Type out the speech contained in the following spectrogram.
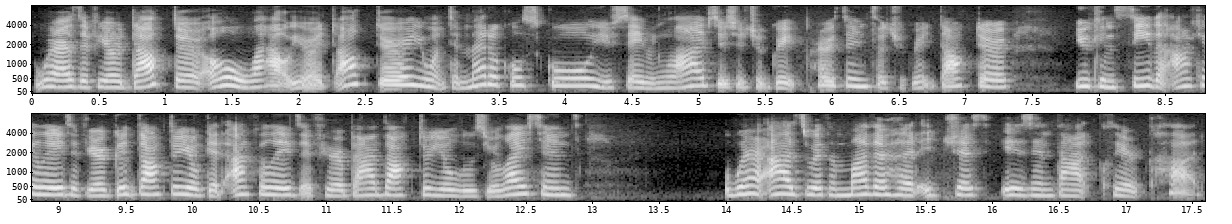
Whereas if you're a doctor, oh wow, you're a doctor, you went to medical school, you're saving lives, you're such a great person, such a great doctor. You can see the accolades. If you're a good doctor, you'll get accolades. If you're a bad doctor, you'll lose your license. Whereas with motherhood, it just isn't that clear cut.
